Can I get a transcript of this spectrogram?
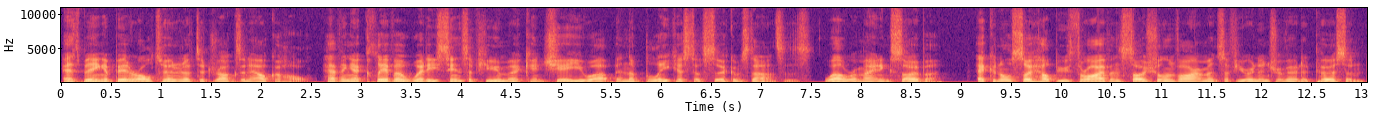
as being a better alternative to drugs and alcohol. Having a clever, witty sense of humour can cheer you up in the bleakest of circumstances, while remaining sober. It can also help you thrive in social environments if you're an introverted person.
